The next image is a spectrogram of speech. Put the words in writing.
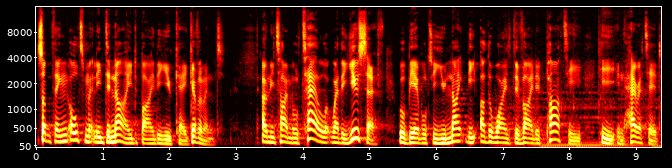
something ultimately denied by the UK government. Only time will tell whether Yousaf will be able to unite the otherwise divided party he inherited.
